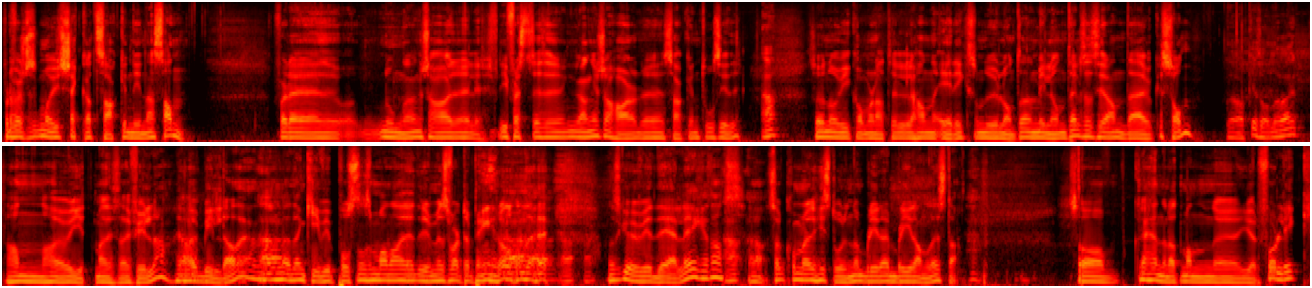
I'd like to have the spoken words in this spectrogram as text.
For det første så må vi sjekke at saken din er sann. For det, noen ganger så har, eller de fleste ganger så har saken to sider. Ja. Så når vi kommer da til han Erik som du lånte den millionen til, så sier han det er jo ikke sånn. Det var ikke sånn det var. Han har jo gitt meg disse i fylla. Jeg har jo bilde av det. Den, den Kiwi-posen som han har driver med svarte penger og det, det skulle vi dele, ikke sant. Ja, ja. så kommer historien og blir, blir annerledes, da. Så det hende at man uh, gjør forlik,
